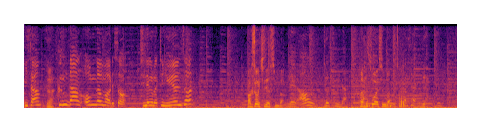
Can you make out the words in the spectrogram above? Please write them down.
이상 네. 금당 엄나무 마을에서 진행을 맡은 유연선 박성진이었습니다. 네 아우 좋습니다 수고하셨습니다. 감사합니다 예.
